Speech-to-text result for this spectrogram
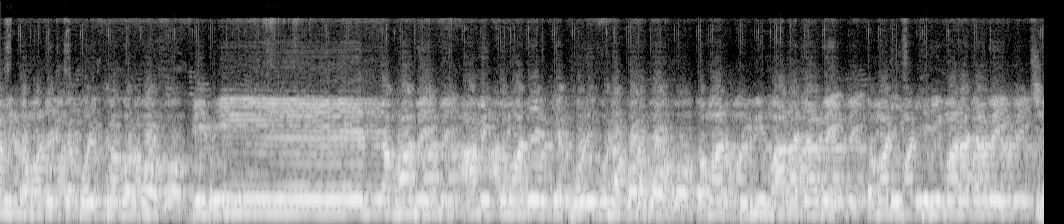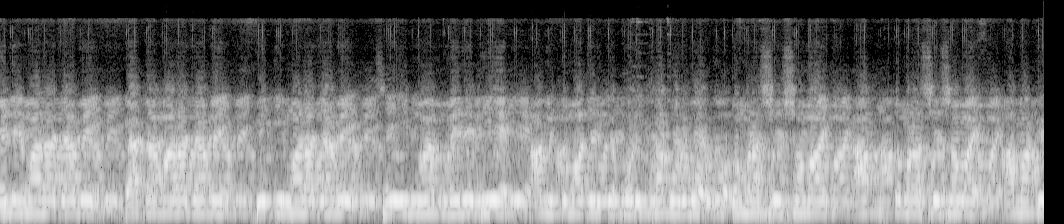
আমি তোমাদেরকে পরীক্ষা করব। বিভিন্ন ভাবে আমি তোমাদেরকে পরীক্ষা করব। তোমার বিবি মারা যাবে, তোমার স্ত্রী মারা যাবে, ছেলে মারা যাবে, বেটা মারা যাবে, বেটি মারা যাবে, সেই মেরে দিয়ে আমি তোমাদেরকে পরীক্ষা করব। তোমরা সে সময় তোমরা সে সময় আমাকে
